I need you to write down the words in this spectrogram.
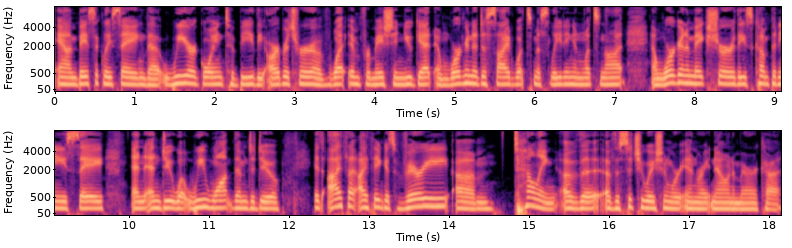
and basically saying that we are going to be the arbiter of what information you get and we're going to decide what's misleading and what's not and we're going to make sure these companies say and and do what we want them to do. It, I th- I think it's very um, telling of the of the situation we're in right now in America.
